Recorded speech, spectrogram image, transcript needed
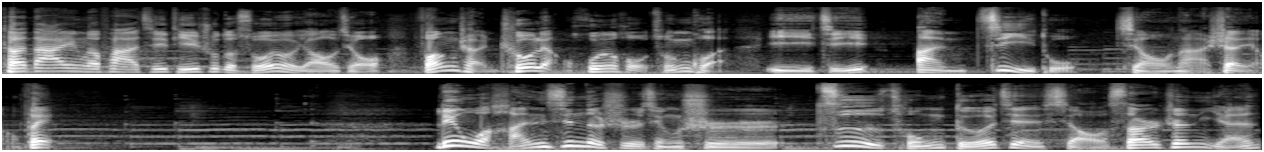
他答应了发妻提出的所有要求：房产、车辆、婚后存款，以及按季度交纳赡养费。令我寒心的事情是，自从得见小三儿真言。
